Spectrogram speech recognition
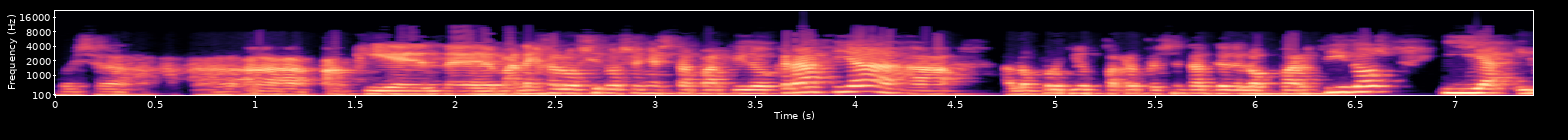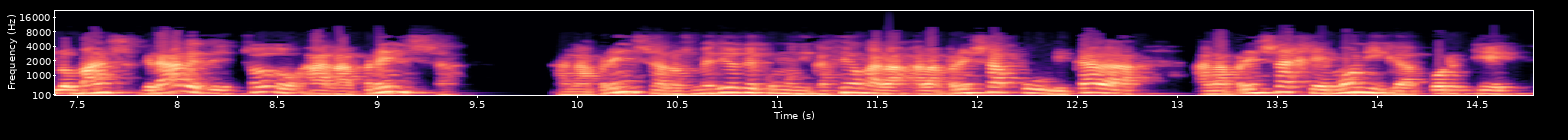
pues a, a, quien eh, maneja los hilos en esta partidocracia, a, a los propios representantes de los partidos y, y, lo más grave de todo, a la prensa, a la prensa, a los medios de comunicación, a la, a la prensa publicada, a la prensa hegemónica, porque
